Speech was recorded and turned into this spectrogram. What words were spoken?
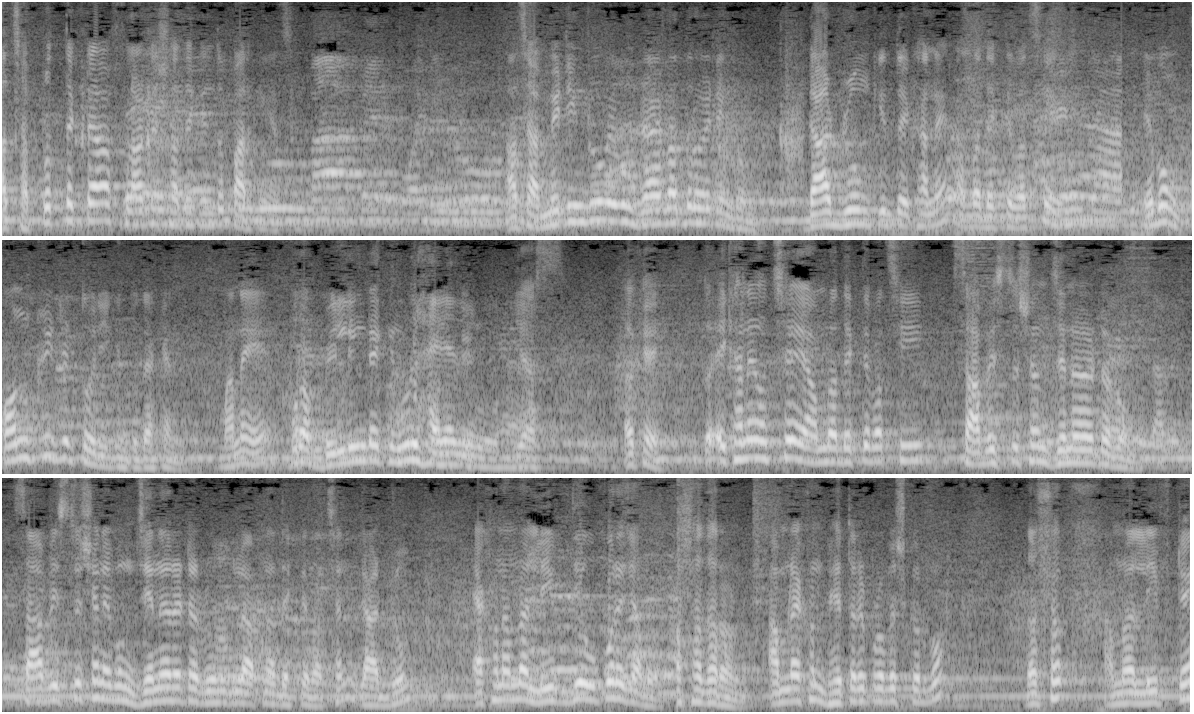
আচ্ছা প্রত্যেকটা ফ্ল্যাটের সাথে কিন্তু পার্কিং আছে বা আপনার ওয়াইটিং রুম আচ্ছা মিটিং রুম এবং ড্রাইভারদের ওয়েটিং রুম ডার্ট রুম কিন্তু এখানে আমরা দেখতে পাচ্ছি। এবং কনক্রিটের তৈরি কিন্তু দেখেন। মানে পুরো বিল্ডিংটা কিন্তু level, হ্যাঁ। ইয়াস ওকে তো এখানে হচ্ছে আমরা দেখতে পাচ্ছি sub station generator room sub station এবং জেনারেটর রুমগুলো আপনারা দেখতে পাচ্ছেন গার্ড রুম এখন আমরা লিফট দিয়ে উপরে যাব। অসাধারণ। আমরা এখন ভেতরে প্রবেশ করব। দর্শক আমরা লিফটে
